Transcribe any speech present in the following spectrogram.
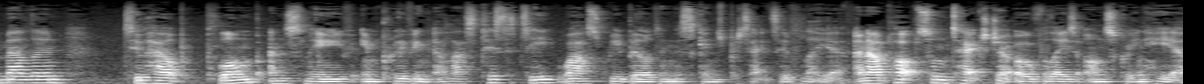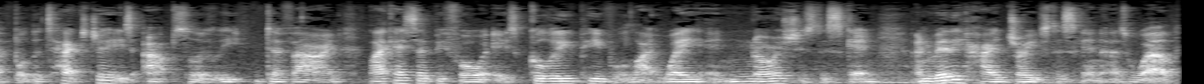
melon to help plump and smooth, improving elasticity whilst rebuilding the skin's protective layer. And I'll pop some texture overlays on screen here, but the texture is absolutely divine. Like I said before, it's gloopy but lightweight, it nourishes the skin and really hydrates the skin as well.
